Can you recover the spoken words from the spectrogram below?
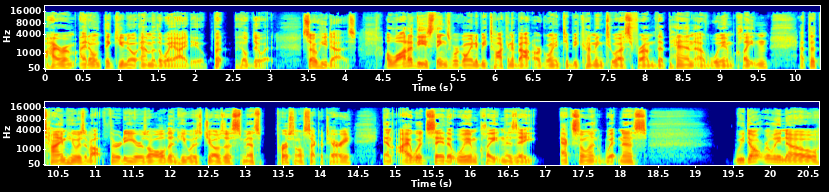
Hyrum, I don't think you know Emma the way I do, but he'll do it. So he does. A lot of these things we're going to be talking about are going to be coming to us from the pen of William Clayton. At the time, he was about 30 years old and he was Joseph Smith's personal secretary. And I would say that William Clayton is a excellent witness. We don't really know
